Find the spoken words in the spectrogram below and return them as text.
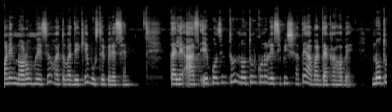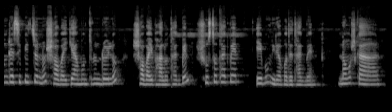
অনেক নরম হয়েছে, হয়তোবা দেখে বুঝতে পেরেছেন। তাইলে আজ এ পর্যন্ত নতুন কোনো রেসিপির সাথে আবার দেখা হবে। নতুন রেসিপির জন্য সবাইকে আমন্ত্রণ রইল। সবাই ভালো থাকবেন, সুস্থ থাকবেন এবং নিরাপদে থাকবেন। নমস্কার।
